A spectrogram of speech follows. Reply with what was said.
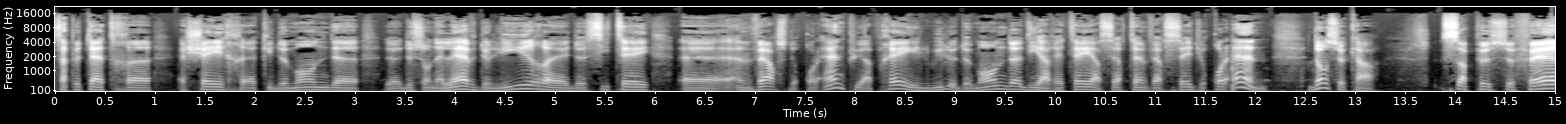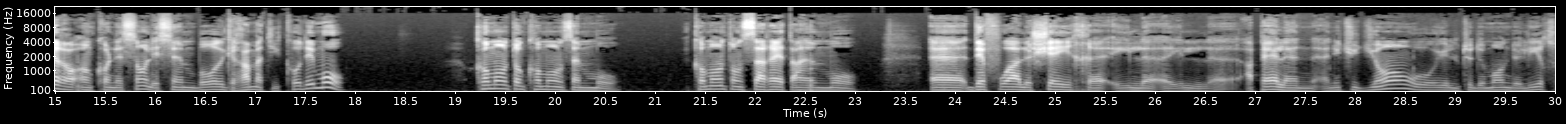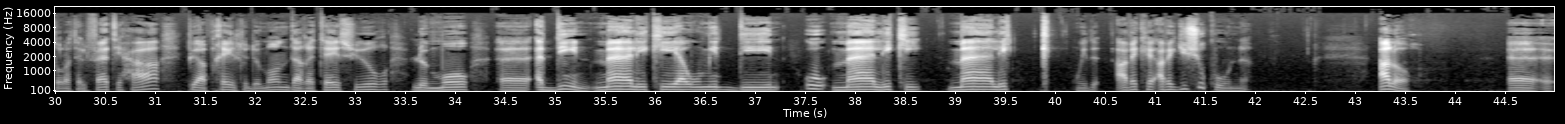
Ça peut être euh, un cheikh euh, qui demande euh, de, son élève de lire et de citer un vers du Coran, puis après il lui le demande d'y arrêter à certains versets du Coran. Dans ce cas, ça peut se faire en connaissant les symboles grammaticaux des mots. Comment on commence un mot? Comment on s'arrête à un mot? Euh, des fois, le cheikh, euh, il, euh, appelle un, étudiant ou il te demande de lire Surat al-Fatiha, puis après il te demande d'arrêter sur le mot euh, ad-din, Maliki yawmiddin, ou Maliki, Malik, avec, avec du soukoun. Alors,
